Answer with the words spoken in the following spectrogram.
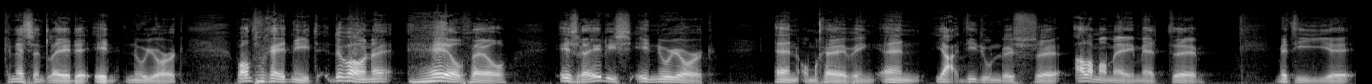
Knessetleden in New York. Want vergeet niet, er wonen heel veel Israëli's in New York en omgeving. En ja, die doen dus allemaal mee met, met die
